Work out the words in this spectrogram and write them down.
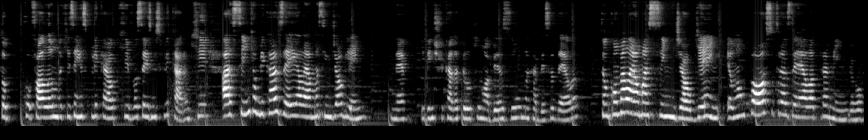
tô falando aqui sem explicar o que vocês me explicaram. Que assim que eu me casei, ela é uma assim de alguém, né? Identificada pelo plumob azul na cabeça dela. Então, como ela é uma sim de alguém, eu não posso trazer ela pra mim. Eu,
